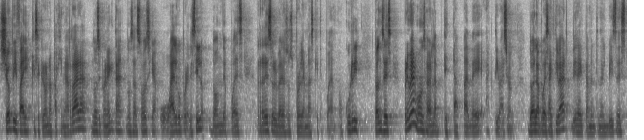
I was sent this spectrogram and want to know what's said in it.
Shopify, que se crea una página rara, no se conecta, no se asocia o algo por el estilo, donde puedes resolver esos problemas que te puedan ocurrir. Entonces, primero vamos a ver la etapa de activación. ¿Dónde la puedes activar? Directamente en el Business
